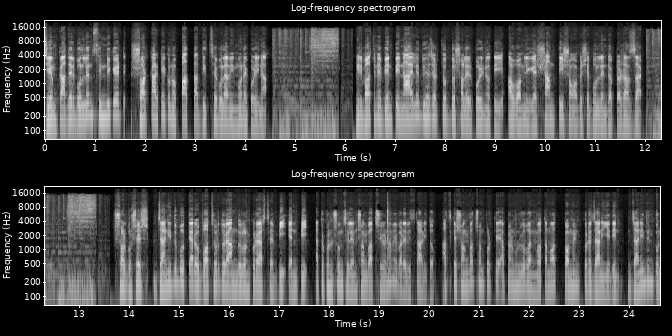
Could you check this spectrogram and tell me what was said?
জেম কাদের বললেন, সিন্ডিকেট সরকারকে কোনো পাত্তা দিচ্ছে বলে আমি মনে করি না। নির্বাচনে বিএনপি না এলে দুই হাজার চোদ্দ সালের পরিণতি আওয়ামী লীগের শান্তি সমাবেশে বললেন ডক্টর রাজ্জাক। সর্বশেষ জানিয়ে দেব, তেরো বছর ধরে আন্দোলন করে আসছে বিএনপি। এতক্ষণ শুনছিলেন সংবাদ শিরোনাম, এবারে বিস্তারিত। আজকে সংবাদ সম্পর্কে আপনার মূল্যবান মতামত কমেন্ট করে জানিয়ে দিন। জানিয়ে দিন কোন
